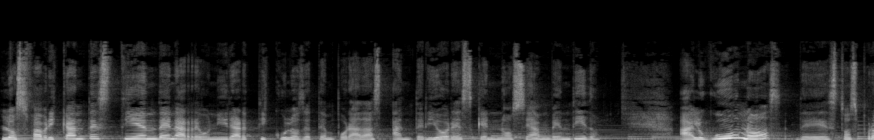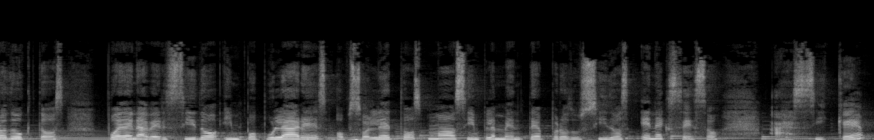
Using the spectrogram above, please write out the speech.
los fabricantes tienden a reunir artículos de temporadas anteriores que no se han vendido. Algunos de estos productos pueden haber sido impopulares, obsoletos o simplemente producidos en exceso. Así que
